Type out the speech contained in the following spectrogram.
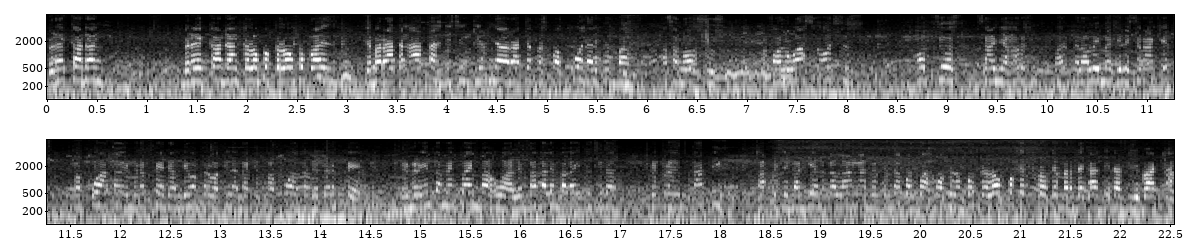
Mereka dan mereka dan kelompok-kelompok lain keberatan atas disingkirnya rakyat West Papua dari pembahasan otsus. Evaluasi otsus Otsus misalnya harus melalui Majelis Rakyat Papua atau MRP dan Dewan Perwakilan Rakyat Papua atau DPRP. Pemerintah mengklaim bahwa lembaga-lembaga itu sudah representatif, tapi sebagian kalangan berpendapat bahwa kelompok-kelompok pro kemerdekaan tidak dilibatkan.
